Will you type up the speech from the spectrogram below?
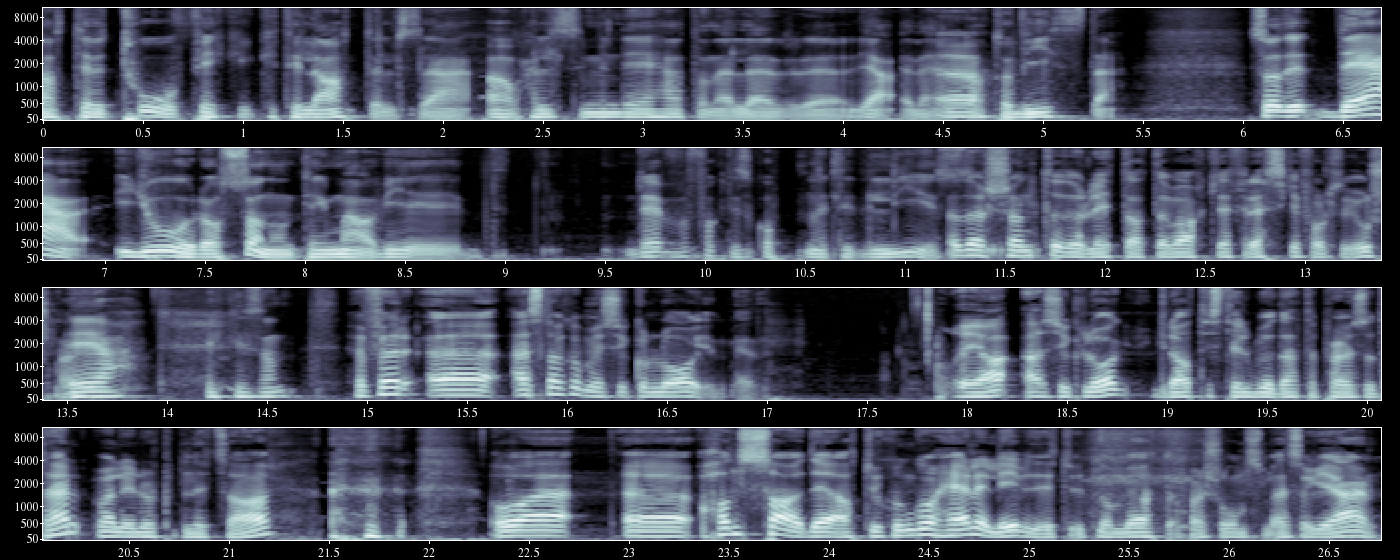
at TV 2 fikk ikke tillatelse av helsemyndighetene eller eh, ja, det Ja. til å vise det. Så det, det gjorde også noen ting med og vi Det var faktisk åpnet et lite lys. Ja, Da skjønte du litt at det var ikke friske folk som gjorde sånn. Ja, ikke sant? Ja, for uh, jeg snakka med psykologen min. Og ja, jeg er psykolog. Gratis tilbud etter Paris Hotel. Veldig lurt å benytte seg av. og eh, han sa jo det at du kan gå hele livet ditt uten å møte en person som er så gæren,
